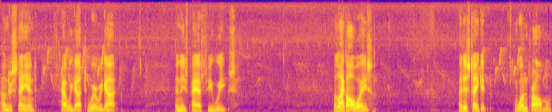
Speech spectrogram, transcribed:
understand how we got to where we got in these past few weeks. But like always, I just take it one problem,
